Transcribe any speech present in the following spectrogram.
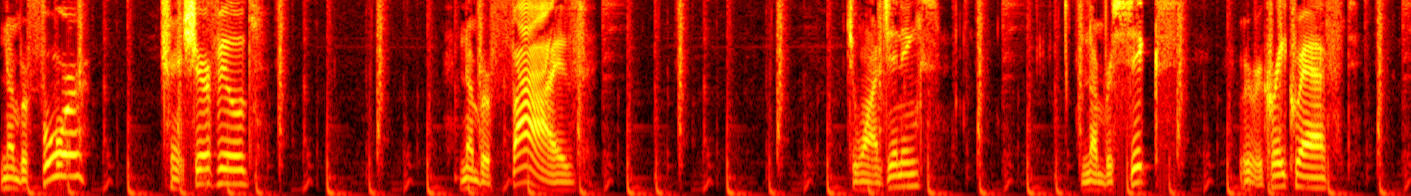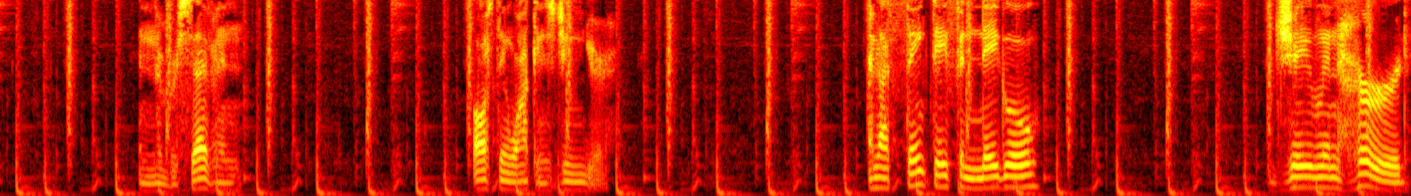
Number four, Trent Sherfield. Number five, Jauan Jennings. Number six, River Cracraft. And number seven, Austin Watkins Jr. And I think they finagle Jalen Hurd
